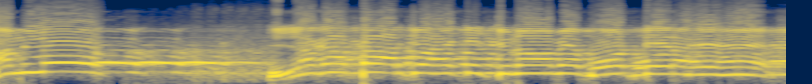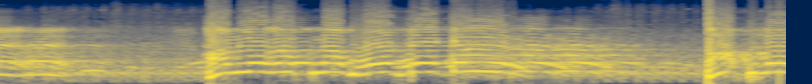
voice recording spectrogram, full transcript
हम लोग लगातार जो है कि चुनाव में वोट दे रहे हैं। हम लोग अपना वोट देकर अपना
